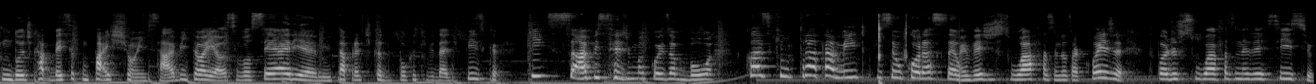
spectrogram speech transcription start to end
com dor de cabeça com paixões, sabe? Então aí, ó, se você é ariano e tá praticando pouca atividade física, quem sabe seja uma coisa boa, quase que um tratamento pro seu coração. Ao invés de suar fazendo outra coisa, tu pode suar fazendo exercício,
